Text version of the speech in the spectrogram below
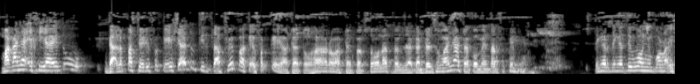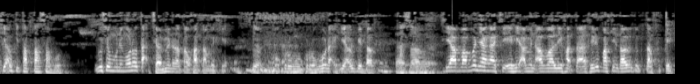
Makanya Ihya itu nggak lepas dari fikih. Ihya itu ditabir pakai fikih. Ada toharo, ada bab sholat, bab zakat, dan semuanya ada komentar fikihnya. Dengar-dengar itu uang nyimpul Ihya kitab tasawuf. Itu sing muni ngono tak jamin ora tau khatam Ihya. Yo, Mau krungu-krungu nak Ihya kitab Tasawuf. Siapa pun yang ngaji Ihya min awali hatta akhiri pasti tahu itu kitab fikih.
